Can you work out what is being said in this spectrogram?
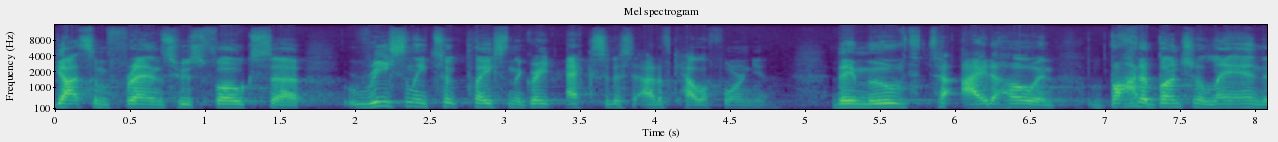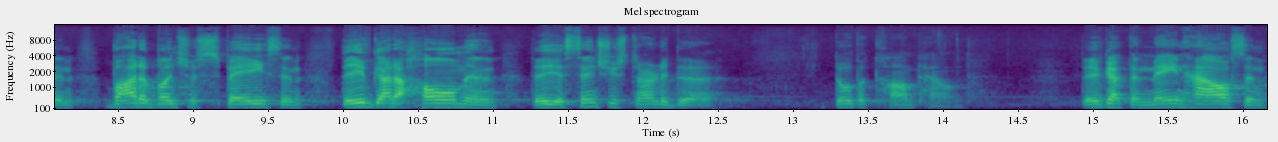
got some friends whose folks uh, recently took place in the great exodus out of California. They moved to Idaho and bought a bunch of land and bought a bunch of space, and they've got a home, and they essentially started to build a compound. They've got the main house and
